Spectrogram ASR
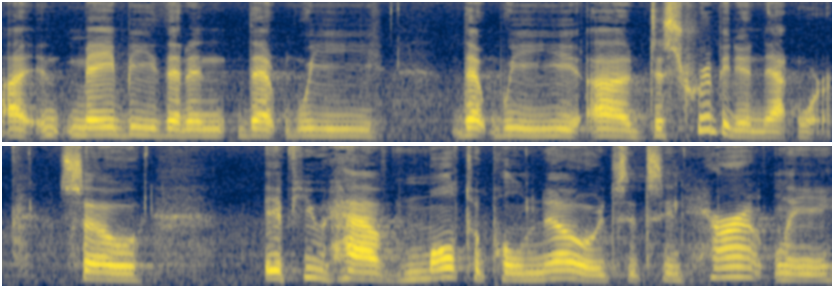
Uh, it may be that, in, that we, that we uh, distribute a network. So if you have multiple nodes, it's inherently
